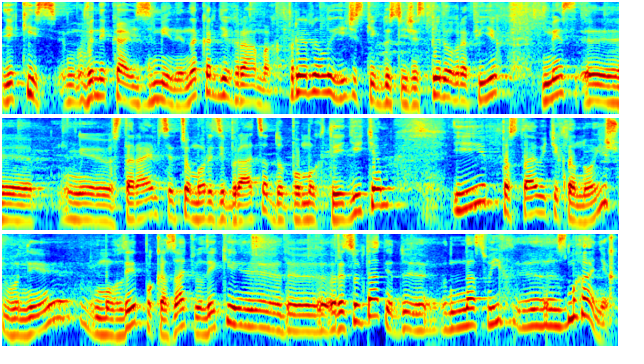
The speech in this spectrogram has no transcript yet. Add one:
якісь виникають зміни на кардіограмах, при реологічних дослідженнях, спірографіях, ми е, е, стараємося в цьому розібратися, допомогти дітям і поставити їх на ноги, щоб вони могли показати великі результати на своїх змаганнях.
